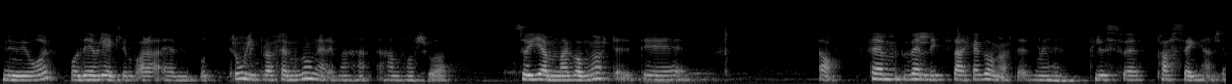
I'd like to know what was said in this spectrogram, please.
nu i år. Och det är väl egentligen bara en otroligt bra femgångare men han, han har så, så jämna gångarter. Det är ja, fem väldigt starka gångarter med Mm. plus för passing kanske.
